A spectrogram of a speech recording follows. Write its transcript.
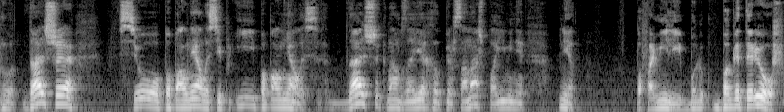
Вот. Дальше все пополнялось и, и пополнялось. Дальше к нам заехал персонаж по имени... Нет, по фамилии Богатырев.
